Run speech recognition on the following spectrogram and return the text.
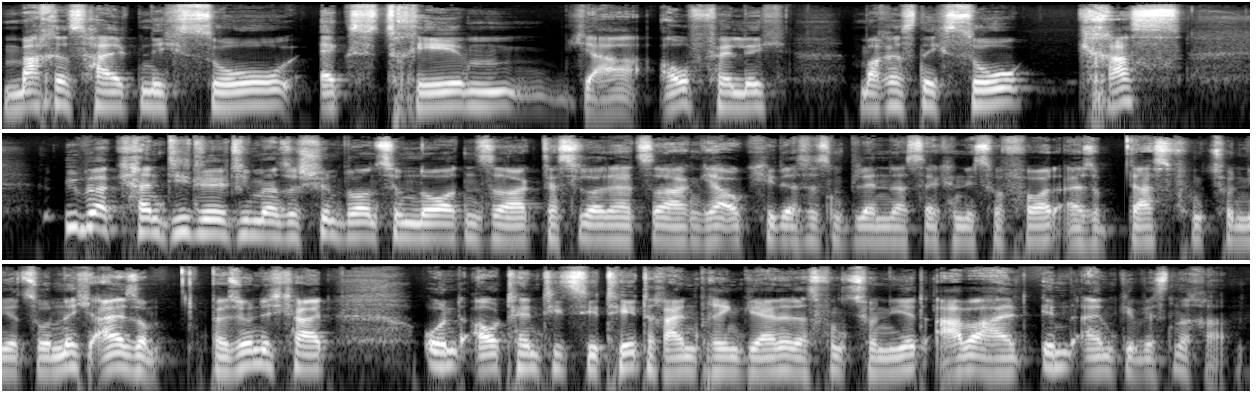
mach es halt nicht so extrem, ja, auffällig. Mach es nicht so krass überkandidelt, wie man so schön bei uns im Norden sagt, dass die Leute halt sagen, ja, okay, das ist ein Blender, das erkenne ich sofort. Also das funktioniert so nicht. Also Persönlichkeit und Authentizität reinbringen gerne, das funktioniert, aber halt in einem gewissen Rahmen.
